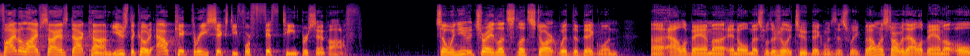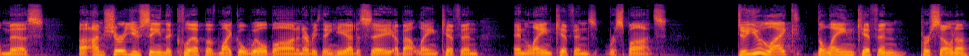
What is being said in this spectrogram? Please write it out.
Vitallifescience.com. Use the code Outkick 360 for 15% off. So when you Trey, let's let's start with the big one, uh, Alabama and Ole Miss. Well, there's really two big ones this week, but I want to start with Alabama, Ole Miss. Uh, I'm sure you've seen the clip of Michael Wilbon and everything he had to say about Lane Kiffin and Lane Kiffin's response. Do you like the Lane Kiffin persona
